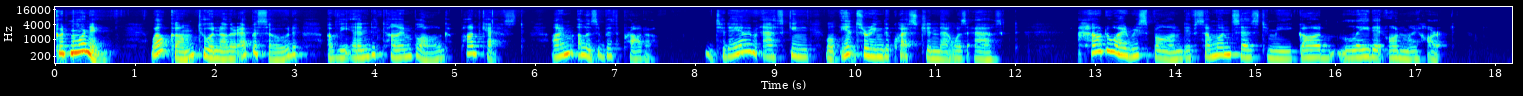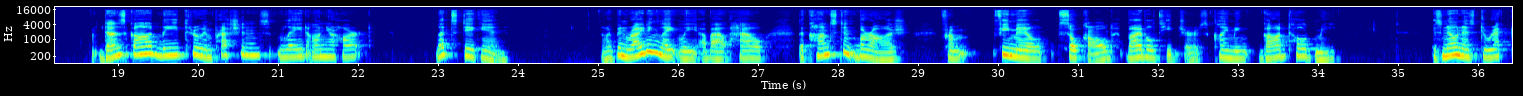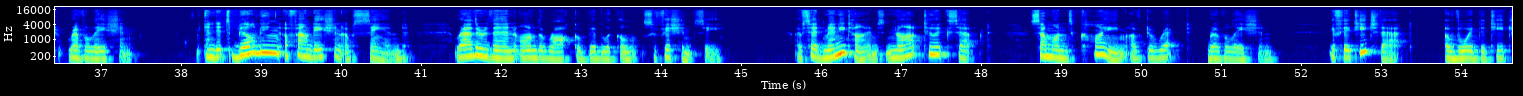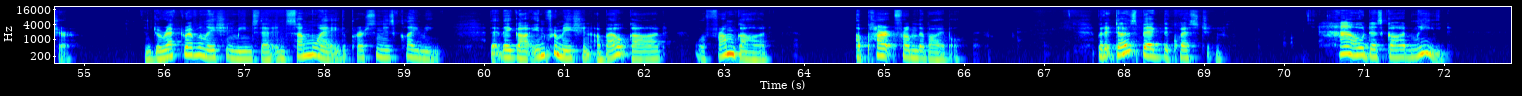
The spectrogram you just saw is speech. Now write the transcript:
Good morning. Welcome to another episode of the End Time Blog podcast. I'm Elizabeth Prata. Today I'm asking, well, answering the question that was asked How do I respond if someone says to me, God laid it on my heart? Does God lead through impressions laid on your heart? Let's dig in. I've been writing lately about how the constant barrage from female so called Bible teachers claiming God told me is known as direct revelation. And it's building a foundation of sand rather than on the rock of biblical sufficiency. I've said many times not to accept someone's claim of direct revelation. If they teach that, avoid the teacher. And direct revelation means that in some way the person is claiming that they got information about God or from God apart from the Bible. But it does beg the question how does God lead?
